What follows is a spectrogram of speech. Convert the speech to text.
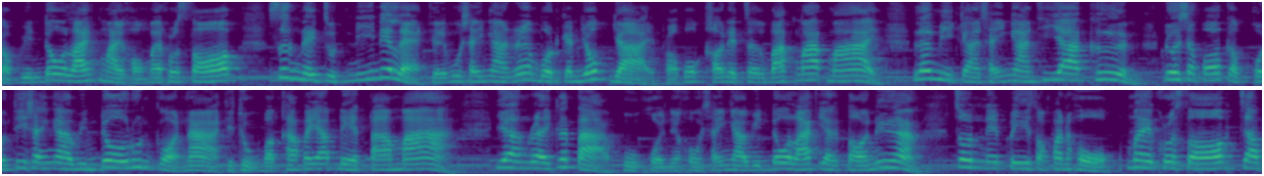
กับ Windows Live ใหม่ของ Microsoft ซึ่งในจุดนี้เนี่ยแหละที่ผู้ใช้งานเริ่มบ่นกันยกใหญ่ เพราะพวกเขาเนี่ยเจอบั๊กมากมาย และมีการใช้งานที่ยากขึ้น โดยเฉพาะกับคนที่ใช้งาน Windows รุ่นก่อนหน้า ที่ถูกบังคับให้อัปเดตตามมา อย่างไรก็ตามผู้คนยังคงใช้งาน Windows Live อย่างต่อเนื่อง จนในปี 2006 Microsoft จับ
